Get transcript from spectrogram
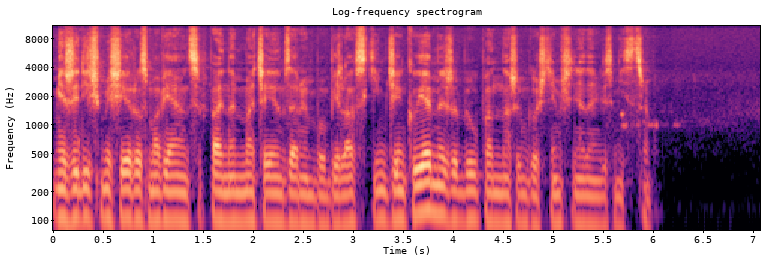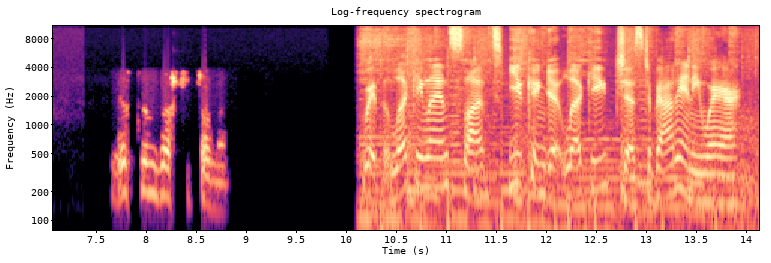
mierzyliśmy się rozmawiając z panem Maciejem Zarębą-Bielawskim. Dziękujemy, że był pan naszym gościem w Śniadaniu z Mistrzem. Jestem zaszczycony. With the Lucky Land slots, you can get lucky just about anywhere.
